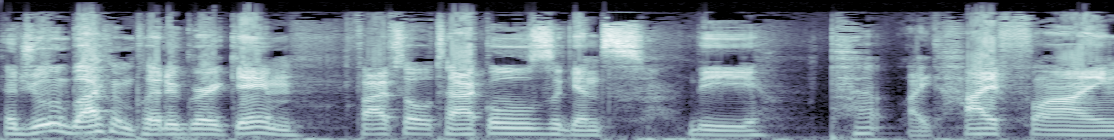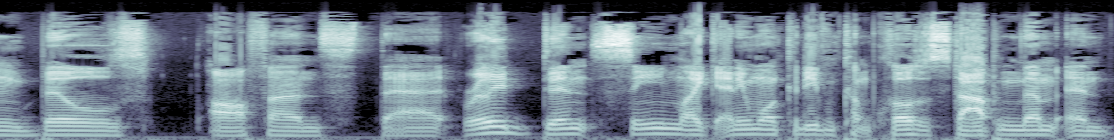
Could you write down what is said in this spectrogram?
And Julian Blackmon played a great game. Five solo tackles against the like high flying Bills offense that really didn't seem like anyone could even come close to stopping them. And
